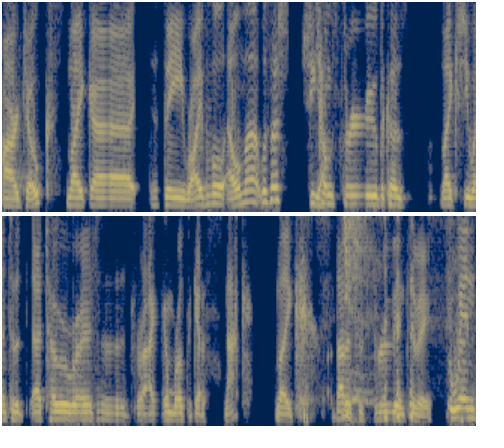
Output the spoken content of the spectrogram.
are jokes. Like uh, the rival Elma was it? She Yeah. comes through because like she went to the uh, Toru went to the Dragon World to get a snack. Like that is just brilliant to me. To win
